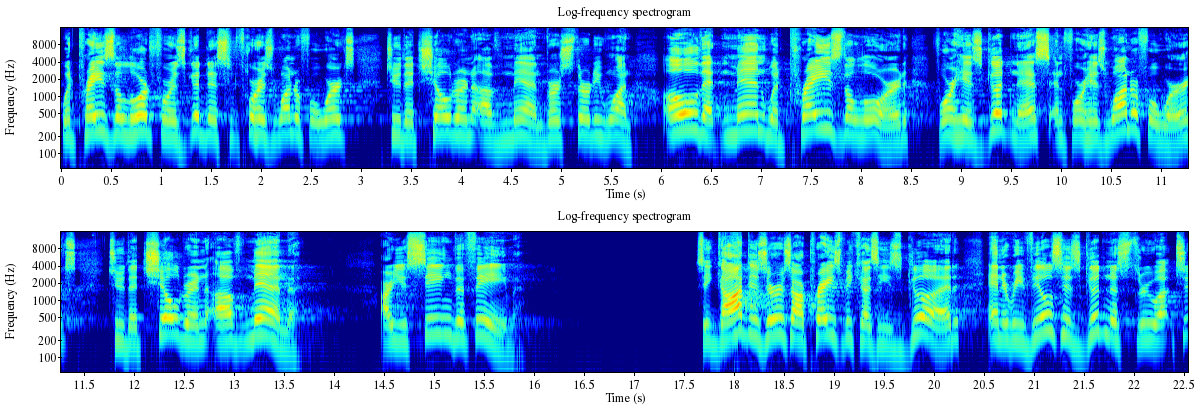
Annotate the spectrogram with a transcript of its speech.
would praise the Lord for his goodness and for his wonderful works to the children of men. Verse 31, oh, that men would praise the Lord for his goodness and for his wonderful works to the children of men. Are you seeing the theme? See, God deserves our praise because He's good, and He reveals His goodness through, uh, to,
